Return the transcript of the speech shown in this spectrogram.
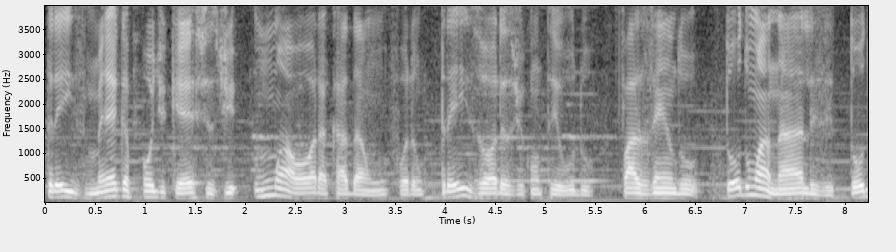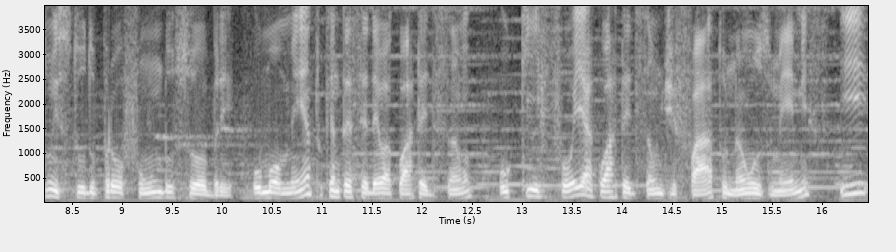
três mega podcasts de uma hora cada um. Foram três horas de conteúdo fazendo toda uma análise, todo um estudo profundo sobre o momento que antecedeu a quarta edição, o que foi a quarta edição de fato, não os memes, e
